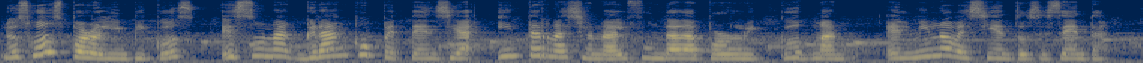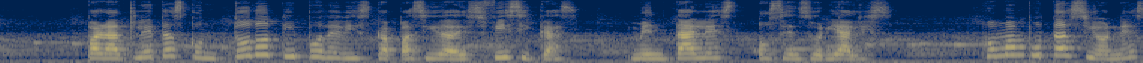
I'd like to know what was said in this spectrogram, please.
Los Juegos Paralímpicos es una gran competencia internacional fundada por Rick Goodman en 1960 para atletas con todo tipo de discapacidades físicas, mentales o sensoriales, como amputaciones,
